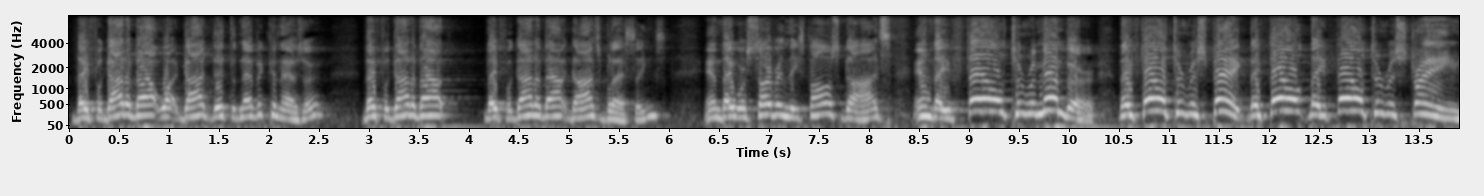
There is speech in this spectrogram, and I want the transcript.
They forgot about what God did to Nebuchadnezzar. They forgot about they forgot about God's blessings and they were serving these false gods and they failed to remember they failed to respect they failed they failed to restrain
